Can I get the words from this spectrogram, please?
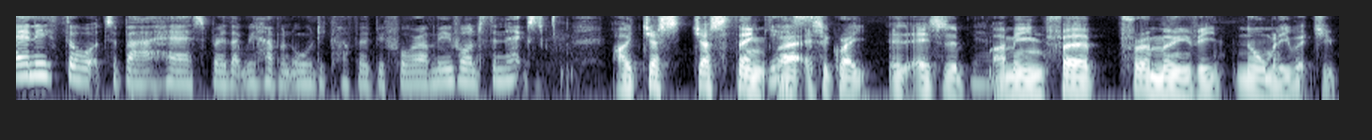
Any thoughts about hairspray that we haven't already covered before I'll move on to the next? I just just think Yes. that it's a great. It's a. Yeah. I mean, for for a movie normally, which you,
